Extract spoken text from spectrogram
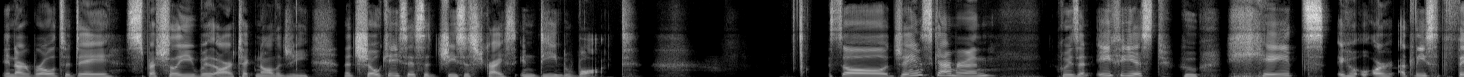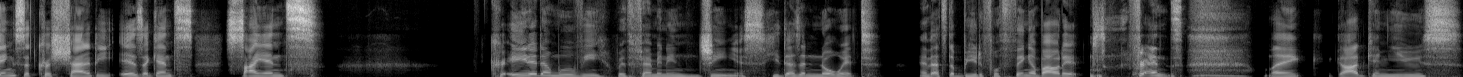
in our world today, especially with our technology, that showcases that Jesus Christ indeed walked. So James Cameron who is an atheist who hates or at least thinks that Christianity is against science created a movie with feminine genius. He doesn't know it. And that's the beautiful thing about it, friends. Like, God can use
